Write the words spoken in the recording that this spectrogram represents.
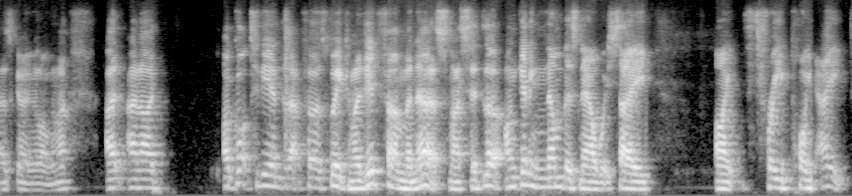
as going along. And I, I, and I, I got to the end of that first week and I did phone my nurse and I said, look, I'm getting numbers now which say like 3.8.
